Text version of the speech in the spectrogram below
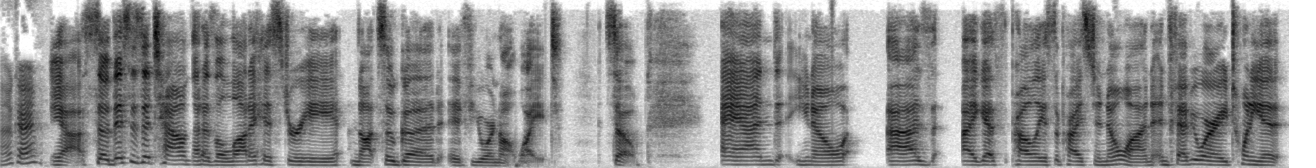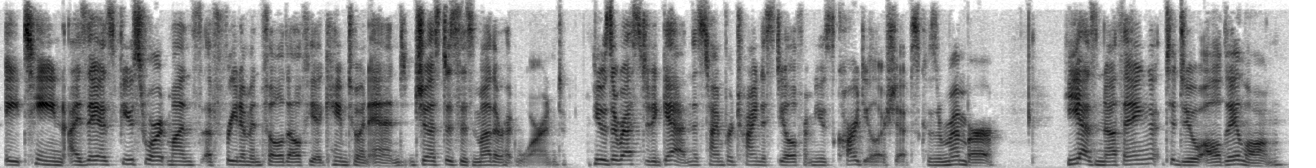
Okay. Yeah. So this is a town that has a lot of history, not so good if you're not white. So, and, you know, as I guess probably a surprise to no one. In February 2018, Isaiah's few short months of freedom in Philadelphia came to an end, just as his mother had warned. He was arrested again, this time for trying to steal from used car dealerships. Because remember, he has nothing to do all day long.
